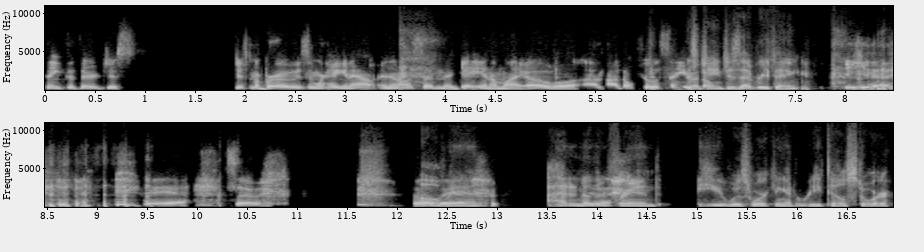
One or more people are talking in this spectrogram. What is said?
think that they're just just my bros and we're hanging out and then all of a sudden they're gay and I'm like, oh well I, I don't feel the same. this changes everything. Yeah. yeah, yeah. So Oh, oh man. man. I had another yeah. friend he was working at a retail store.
